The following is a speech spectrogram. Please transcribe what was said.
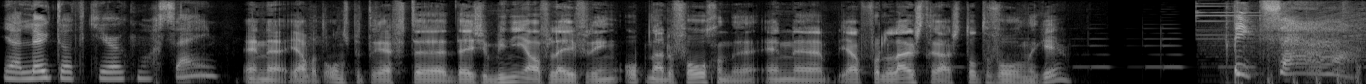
Ja, leuk dat ik hier ook mocht zijn. En uh, ja, wat ons betreft, uh, deze mini-aflevering op naar de volgende. En uh, ja, voor de luisteraars, tot de volgende keer. しゃー。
